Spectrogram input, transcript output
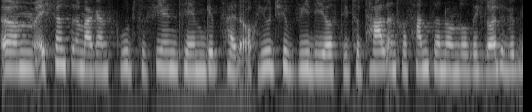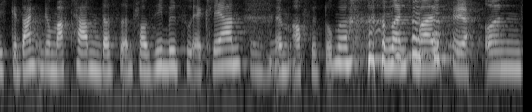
Ähm, ich finde es immer ganz gut, zu vielen Themen gibt es halt auch YouTube-Videos, Videos, die total interessant sind und wo sich Leute wirklich Gedanken gemacht haben, das äh, plausibel zu erklären, mhm. ähm, auch für Dumme manchmal. ja. Und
